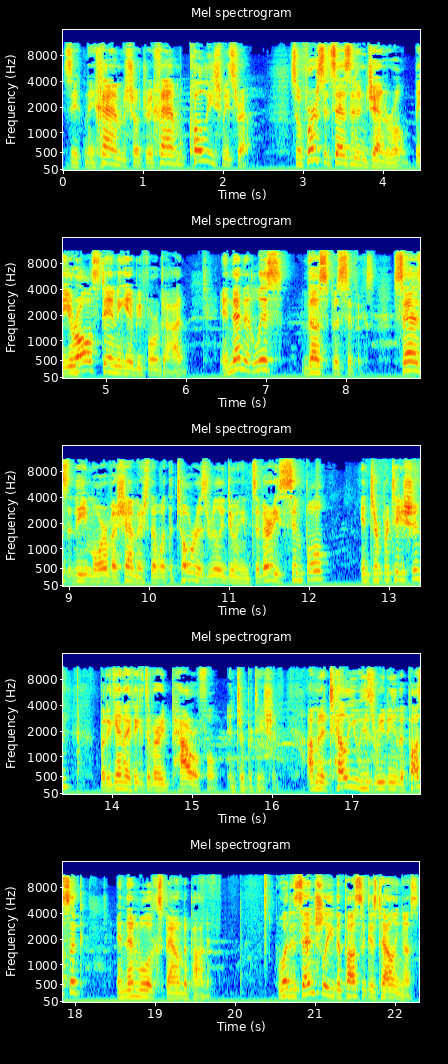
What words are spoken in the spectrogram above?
Ziknechem, Shodrechem, Kol Ish. So first it says it in general that you're all standing here before God, and then it lists the specifics. Says the Meor Vashemesh that what the Torah is really doing, it's a very simple interpretation, but again, I think it's a very powerful interpretation. I'm going to tell you his reading of the pasuk, and then we'll expound upon it. What essentially the pasuk is telling us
